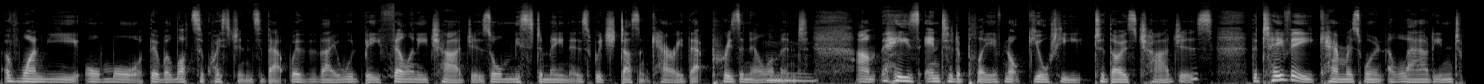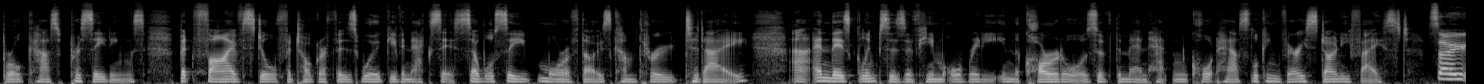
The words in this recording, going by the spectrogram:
of one year or more. There were lots of questions about whether they would be felony felony charges or misdemeanors, which doesn't carry that prison element. Mm. Um, he's entered a plea of not guilty to those charges. The TV cameras weren't allowed in to broadcast proceedings, but five still photographers were given access. So we'll see more of those come through today. Uh, and there's glimpses of him already in the corridors of the Manhattan courthouse looking very stony faced. So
